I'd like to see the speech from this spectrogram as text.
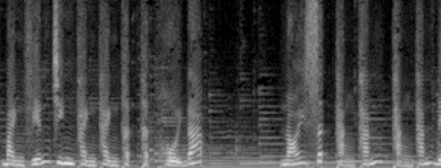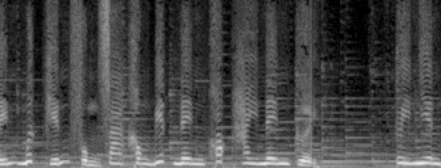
Bành Viễn Trinh thành thành thật thật hồi đáp. Nói rất thẳng thắn, thẳng thắn đến mức khiến Phùng Gia không biết nên khóc hay nên cười. Tuy nhiên,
